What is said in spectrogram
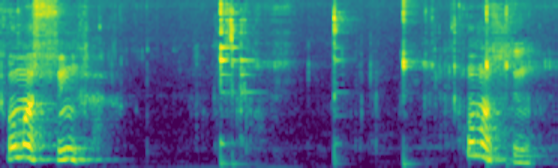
Como assim, cara? Como assim?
